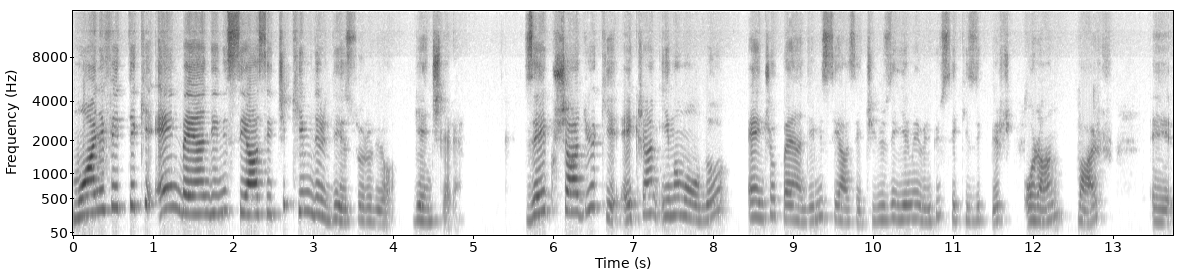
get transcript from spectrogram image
Muhalefetteki en beğendiğiniz siyasetçi kimdir diye soruluyor gençlere. Z kuşağı diyor ki Ekrem İmamoğlu en çok beğendiğimiz siyasetçi. %20,8'lik bir oran var. Ee,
